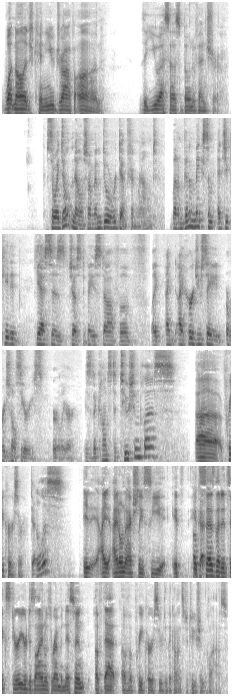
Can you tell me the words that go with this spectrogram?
what knowledge can you drop on the USS Bonaventure? So I don't know, so I'm going to do a redemption round. But I'm going to make some educated guesses just based off of like I, I heard you say original series earlier. Is it a Constitution class? Uh, precursor. Daedalus? It, I, I don't actually see it. It Okay. says that its exterior design was reminiscent of that of a precursor to the Constitution class.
